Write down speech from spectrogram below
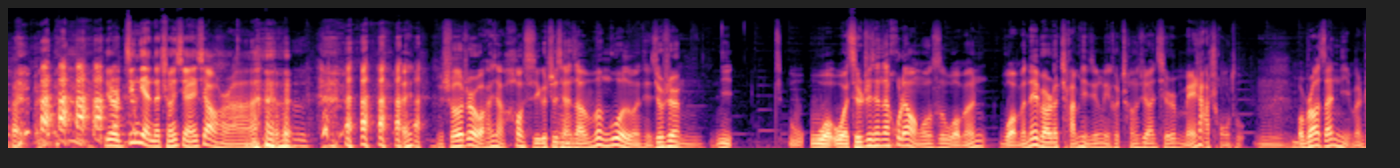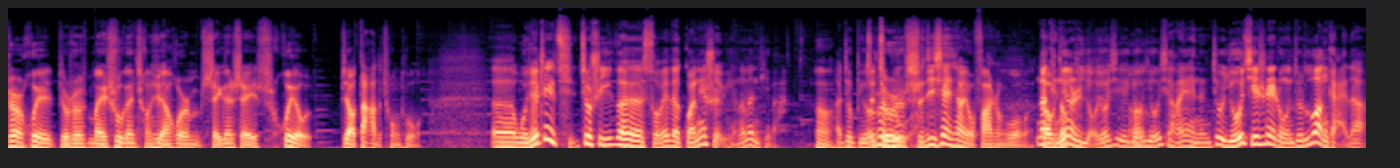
么，就是经典的程序员笑话啊。哎，你说到这儿，我还想好奇一个之前嗯咱们问过的问题，就是嗯你。我我我其实之前在互联网公司，我们我们那边的产品经理和程序员其实没啥冲突。嗯我不知道在你们这儿会，比如说美术跟程序员或者谁跟谁会有比较大的冲突吗？呃，我觉得这其就是一个所谓的管理水平的问题吧。嗯啊，就比如就说，就是实际现象有发生过吗？那肯定是有，游戏游嗯游戏行业肯定就尤其是那种就乱改的。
